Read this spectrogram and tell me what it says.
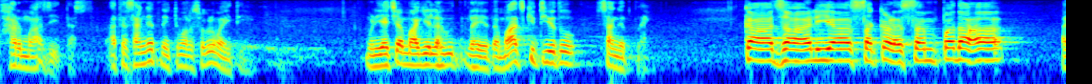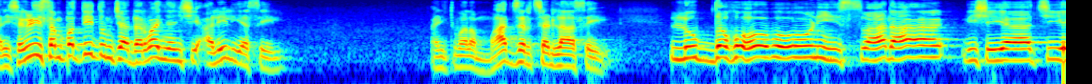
फार माज येत असतो. आता सांगत नाही तुम्हाला सगळं माहिती आहे. म्हणजे याच्या मागे लागू नाही आता माज किती येतो? सांगत नाही. का झालिया सकळ संपदा आणि सगळी संपत्ती तुमच्या दरवाज्यांशी आलेली असेल आणि तुम्हाला मात जर चढला असेल लुब्ध होवोणी स्वादा विषयाची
